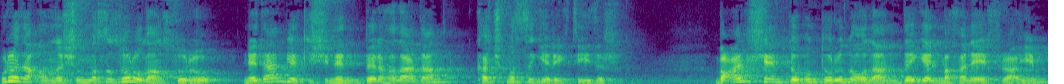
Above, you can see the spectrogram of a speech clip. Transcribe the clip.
Burada anlaşılması zor olan soru neden bir kişinin berahalardan kaçması gerektiğidir. Baal Şemtov'un torunu olan Degel Mahane Efraim,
